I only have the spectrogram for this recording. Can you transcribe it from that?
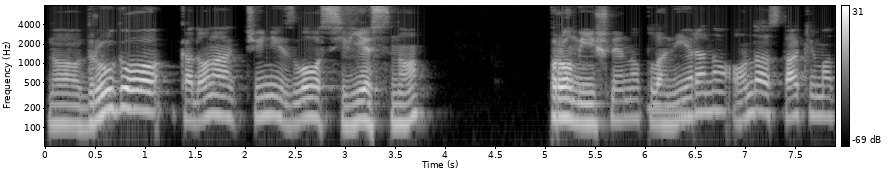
No drugo, kad ona čini zlo svjesno, promišljeno, planirano, onda s takvima e,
